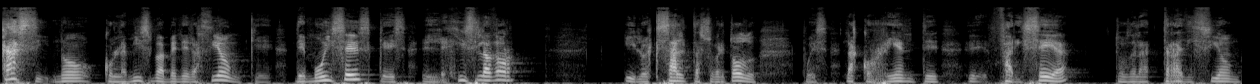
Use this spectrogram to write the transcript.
casi no con la misma veneración que de Moisés, que es el legislador, y lo exalta sobre todo, pues la corriente eh, farisea, toda la tradición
